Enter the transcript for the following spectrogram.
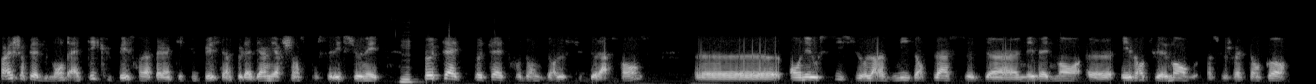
pas un championnat du monde, un TQP, ce qu'on appelle un TQP, c'est un peu la dernière chance pour sélectionner Mm. peut-être, peut-être donc dans le sud de la France. Euh, on est aussi sur mise en place d'un événement euh, éventuellement, parce que je reste encore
